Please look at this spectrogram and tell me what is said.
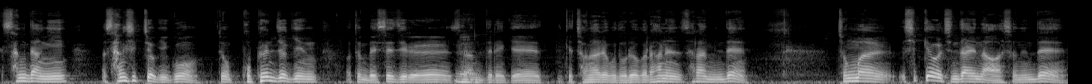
상당히 상식적이고 좀 보편적인 어떤 메시지를 네. 사람들에게 이렇게 전하려고 노력을 하는 사람인데 정말 10개월 진단이 나왔었는데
